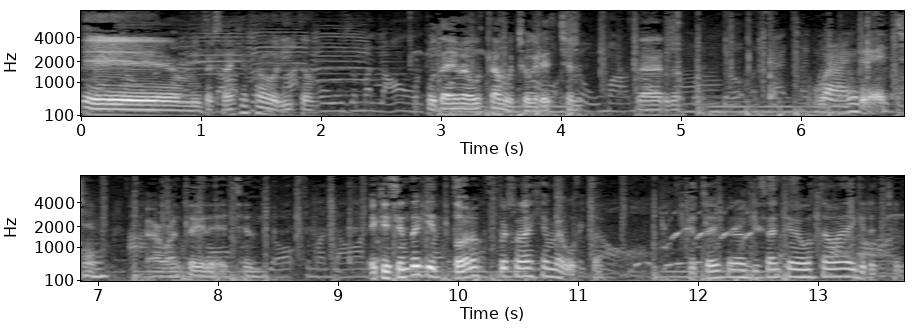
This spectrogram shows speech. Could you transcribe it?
Eh, mi personaje favorito. Puta, a mí me gusta mucho Gretchen, la verdad. Bueno, Gretchen. Aguante Gretchen. Es que siento que todos los personajes me gustan. ¿Cachai? Pero quizás el que me gusta más es Gretchen.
